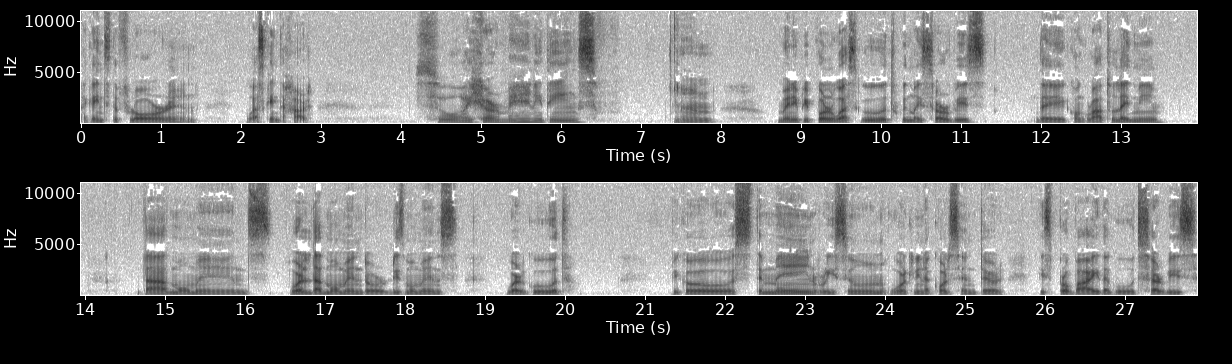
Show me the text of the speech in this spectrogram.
against the floor, and was kind of hard. So I heard many things, and many people was good with my service. They congratulate me. That moments well that moment or these moments were good because the main reason working in a call center is provide a good service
